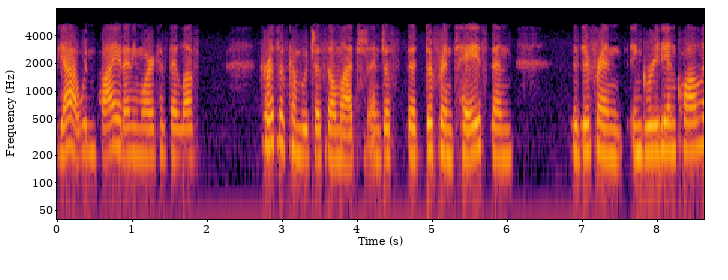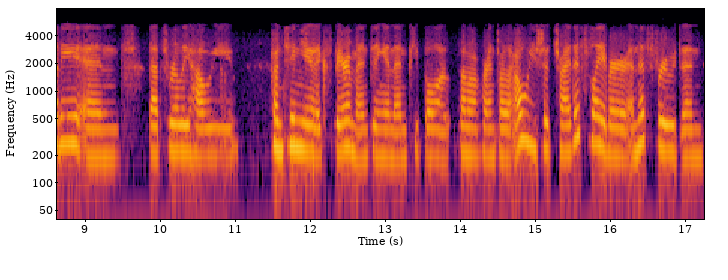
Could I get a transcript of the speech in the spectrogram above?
yeah wouldn't buy it anymore because they loved Carissa's kombucha so much and just the different taste and the different ingredient quality. And that's really how we continued experimenting. And then people some of our friends were like oh you should try this flavor and this fruit. And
